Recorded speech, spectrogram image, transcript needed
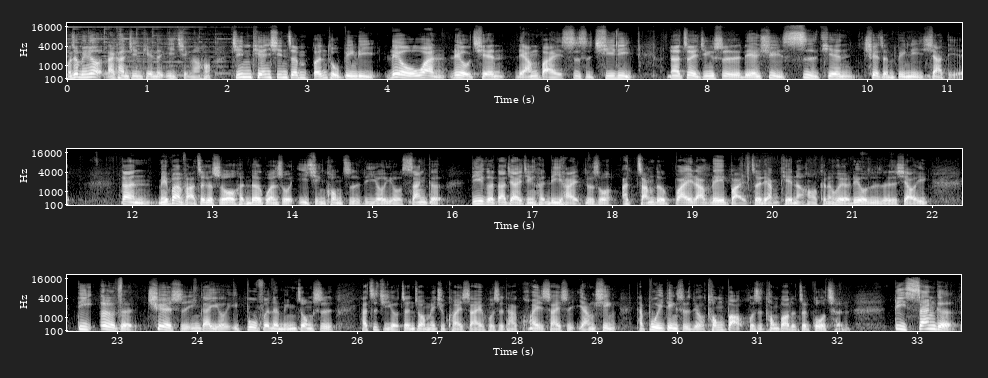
我这边又来看今天的疫情了哈。今天新增本土病例六万六千两百四十七例，那这已经是连续四天确诊病例下跌，但没办法，这个时候很乐观说疫情控制，理由有三个。第一个大家已经很厉害，就是说啊涨的拜拉雷百这两天了哈，可能会有六日的效应。第二个确实应该有一部分的民众是。他自己有症状没去快筛，或是他快筛是阳性，他不一定是有通报或是通报的这过程。第三个，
